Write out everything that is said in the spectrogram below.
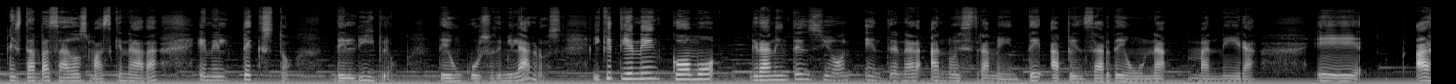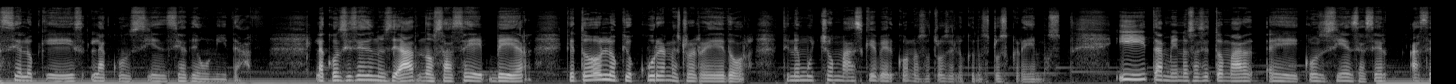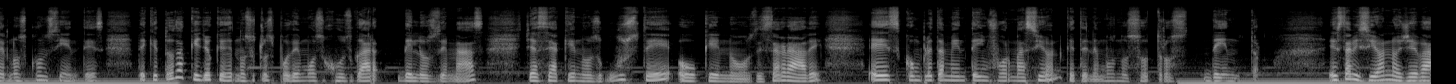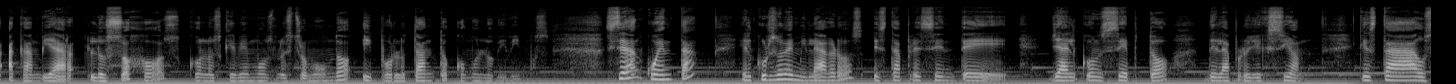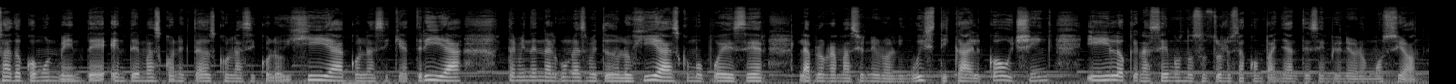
están basados más que nada en el texto del libro de un curso de milagros y que tienen como gran intención entrenar a nuestra mente a pensar de una manera eh, hacia lo que es la conciencia de unidad. La conciencia de unidad nos hace ver que todo lo que ocurre a nuestro alrededor tiene mucho más que ver con nosotros de lo que nosotros creemos. Y también nos hace tomar eh, conciencia, hacer, hacernos conscientes de que todo aquello que nosotros podemos juzgar de los demás, ya sea que nos guste o que nos desagrade, es completamente información que tenemos nosotros dentro. Esta visión nos lleva a cambiar los ojos con los que vemos nuestro mundo y por lo tanto cómo lo vivimos. Si se dan cuenta, el curso de milagros está presente ya el concepto de la proyección que está usado comúnmente en temas conectados con la psicología, con la psiquiatría, también en algunas metodologías como puede ser la programación neurolingüística, el coaching y lo que nacemos nosotros los acompañantes en bioneuromoción.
